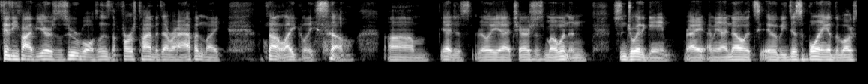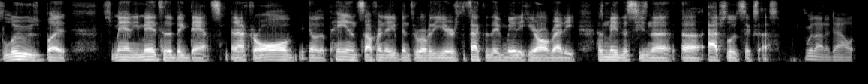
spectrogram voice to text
55 years of Super Bowl, so this is the first time it's ever happened. Like, it's not likely. So, um, yeah, just really uh, cherish this moment and just enjoy the game, right? I mean, I know it's it would be disappointing if the Bucks lose, but man, you made it to the big dance, and after all, you know, the pain and suffering that you've been through over the years, the fact that they've made it here already has made this season a, a absolute success. Without a doubt.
